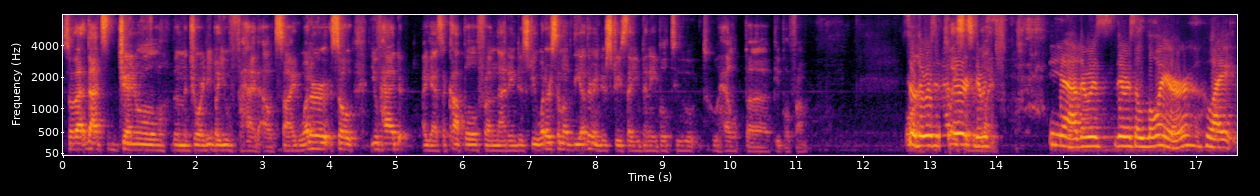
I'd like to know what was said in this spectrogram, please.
So that that's general the majority, but you've had outside. What are so you've had I guess a couple from that industry. What are some of the other industries that you've been able to to help uh, people from? So Or there was another, there was life. Yeah, there was there was a lawyer who I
